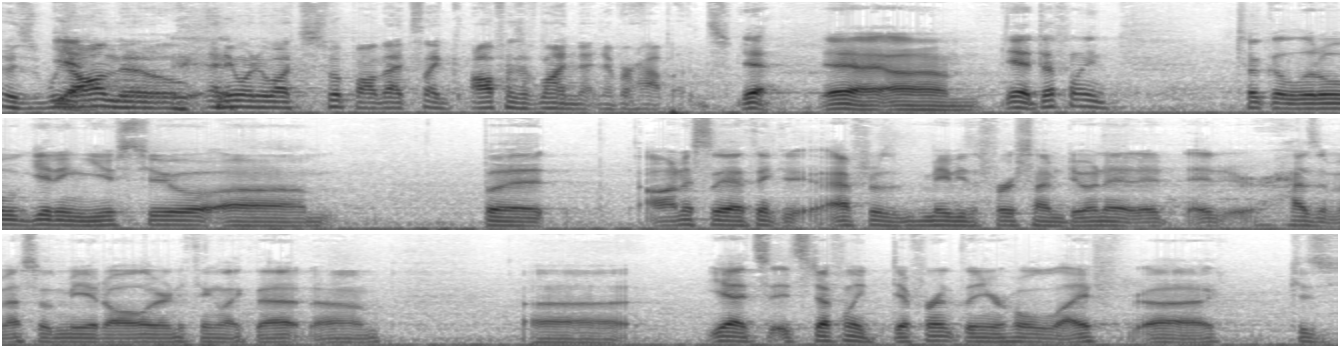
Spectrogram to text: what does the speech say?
as we Yeah. all know, anyone who watches football, that's like offensive line that never happens. Yeah, yeah, um, yeah. Definitely took a little getting used to, um, but honestly, I think after maybe the first time doing it, it, it hasn't messed with me at all or anything like that. Um, uh, yeah, it's it's definitely different than your whole life because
